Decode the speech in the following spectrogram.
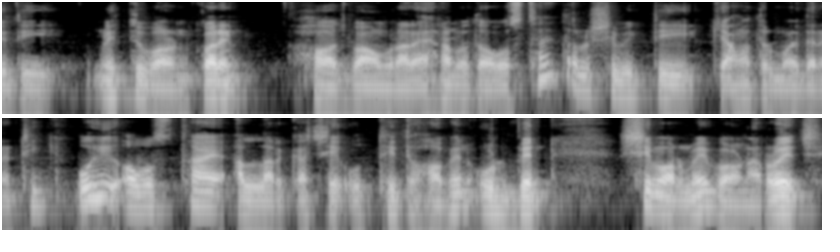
যদি মৃত্যুবরণ করেন, হজ বা উমরার এহরামত অবস্থায়, তাহলে সে ব্যক্তি কিয়ামতের ময়দানে ঠিক ওই অবস্থায় আল্লাহর কাছে উত্থিত হবেন, উঠবেন। সে মর্মে বর্ণনা রয়েছে।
